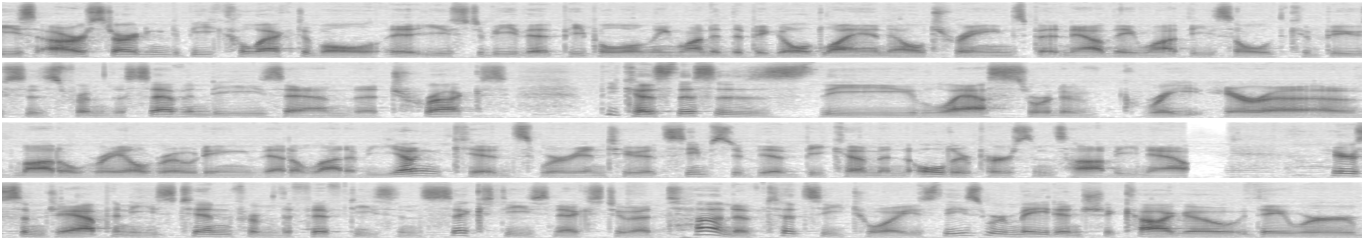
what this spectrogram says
These are starting to be collectible. It used to be that people only wanted the big old Lionel trains, but now they want these old cabooses from the 70s and the trucks because this is the last sort of great era of model railroading that a lot of young kids were into. It seems to have become an older person's hobby now. Here's some Japanese tin from the 50s and 60s next to a ton of Tootsietoys. These were made in Chicago. They were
